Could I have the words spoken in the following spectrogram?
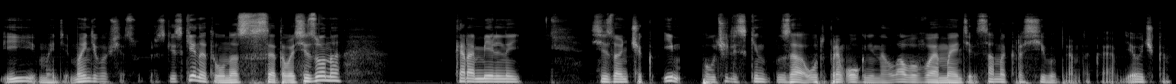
И Мэнди. Мэнди вообще суперский скин. Это у нас с этого сезона. Карамельный сезончик. И получили скин за вот прям огненно, лавовая Мэнди. Самая красивая прям такая девочка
